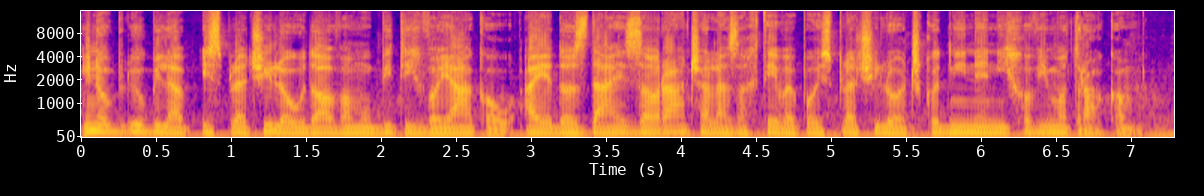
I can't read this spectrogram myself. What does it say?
in obljubila izplačilo vdovam ubitih vojakov, a je do zdaj zavračala zahteve po izplačilu odškodnine njihovim otrokom.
